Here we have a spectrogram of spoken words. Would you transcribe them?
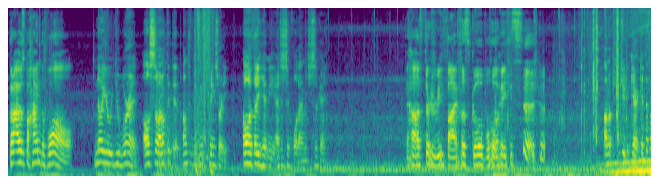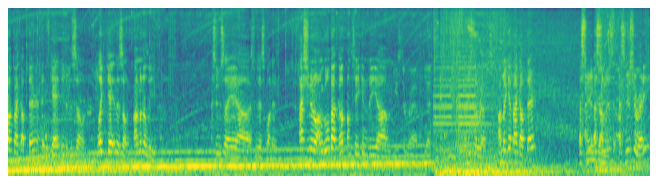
but I was behind the wall. No, you you weren't. Also, I don't think that, I don't think the thing's ready. Oh, I thought he hit me. I just took full damage. It's okay. Uh, third revive. Let's go, boys. I'm, dude, Garrett, get the fuck back up there and get into the zone. Like, get in the zone. I'm gonna leave. As soon as I, uh, as soon as I spawn in. Actually, no, no, I'm going back up. I'm taking the, um, Use the rev. Yeah. I'm the rift. I'm gonna get back up there. As soon, as, soon as, as soon as you're ready,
